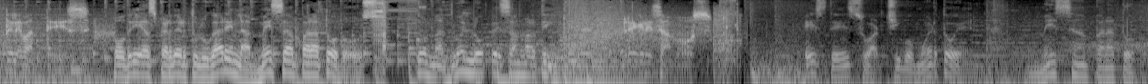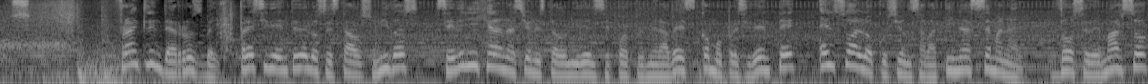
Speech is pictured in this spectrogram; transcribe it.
Te levantes. Podrías perder tu lugar en la mesa para todos. Con Manuel López San Martín. Regresamos. Este es su archivo muerto en Mesa para Todos. Franklin D. Roosevelt, presidente de los Estados Unidos, se dirige a la nación estadounidense por primera vez como presidente en su alocución sabatina semanal, 12 de marzo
